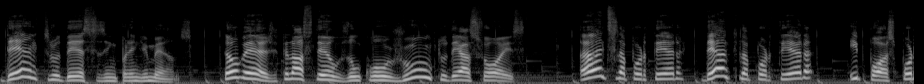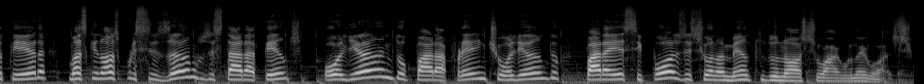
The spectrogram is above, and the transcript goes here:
dentro desses empreendimentos. Então veja que nós temos um conjunto de ações antes da porteira, dentro da porteira e pós-porteira, mas que nós precisamos estar atentos, olhando para a frente, olhando para esse posicionamento do nosso agronegócio.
